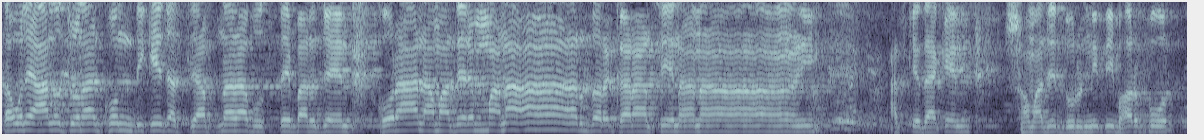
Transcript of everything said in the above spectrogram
তাহলে আলোচনা কোন দিকে যাচ্ছে আপনারা বুঝতে পারছেন? কোরআন আমাদের মানার দরকার আছে না নাই? আজকে দেখেন, সমাজে দুর্নীতি ভরপুর।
